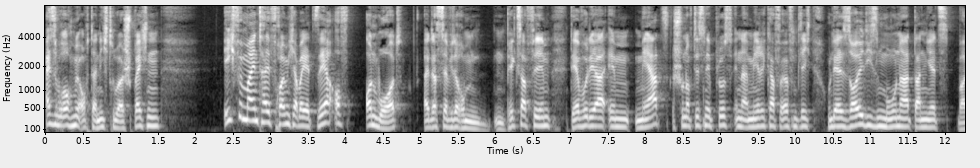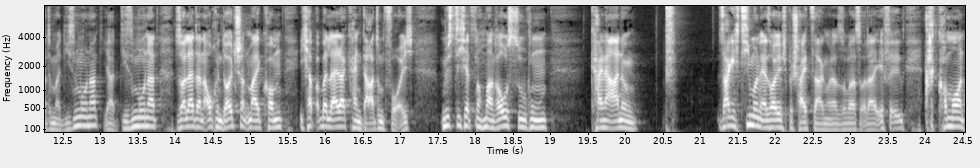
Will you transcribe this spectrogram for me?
Also brauchen wir auch da nicht drüber sprechen. Ich für meinen Teil freue mich aber jetzt sehr auf Onward das ist ja wiederum ein Pixar-Film, der wurde ja im März schon auf Disney Plus in Amerika veröffentlicht und der soll diesen Monat dann jetzt, warte mal, diesen Monat? Ja, diesen Monat soll er dann auch in Deutschland mal kommen. Ich habe aber leider kein Datum für euch. Müsste ich jetzt noch mal raussuchen. Keine Ahnung. Sage ich Timon, er soll euch Bescheid sagen oder sowas. Oder ach come on,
